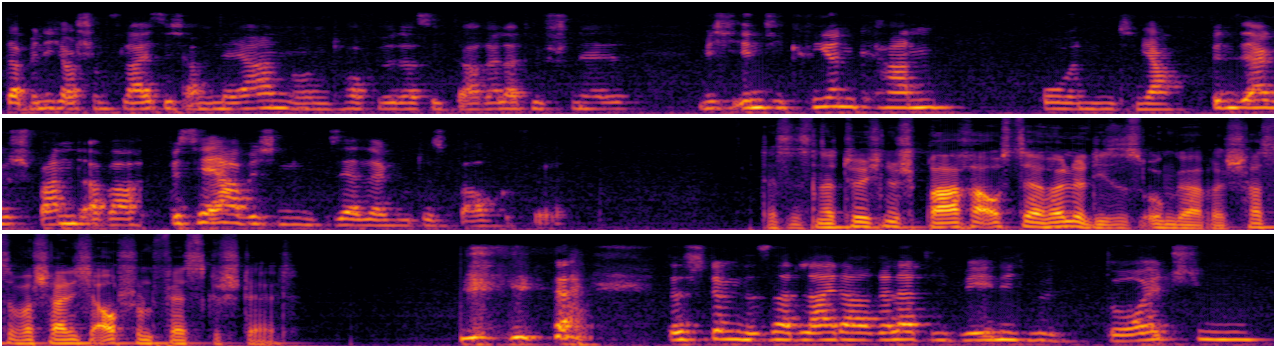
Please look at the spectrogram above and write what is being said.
Da bin ich auch schon fleißig am Lernen und hoffe, dass ich da relativ schnell mich integrieren kann. Und ja, bin sehr gespannt, aber bisher habe ich ein sehr, sehr gutes Bauchgefühl. Das ist natürlich eine Sprache aus der Hölle, dieses Ungarisch. Hast du wahrscheinlich auch schon festgestellt. das stimmt, das hat leider relativ wenig mit Deutschen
